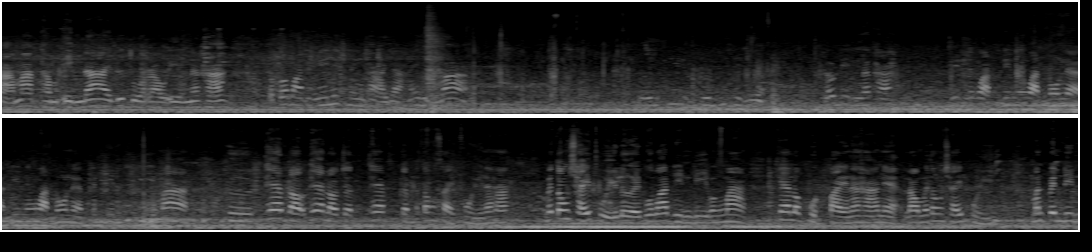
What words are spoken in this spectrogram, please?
สามารถทำเองได้ด้วยตัวเราเองนะคะ แล้วก็มาทีนี้นิดนึงค่ะอยากให้เห็นว่าพื้นที่พื้นที่ดินเนี่ยแล้วดินนะคะดินจังหวัดดินจังหวัดนนท์เนี่ยดินจังหวัดนนท์เนี่ยเป็นดินที่ดีมาก คือแทบเราแทบเราจะแทบจะไม่ต้องใส่ปุ๋ยนะคะ ไม่ต้องใช้ปุ๋ยเลย เพราะว่าดินดีมากๆ แค่เราขุดไปนะคะเนี่ยเราไม่ต้องใช้ปุ๋ย มันเป็นดิน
